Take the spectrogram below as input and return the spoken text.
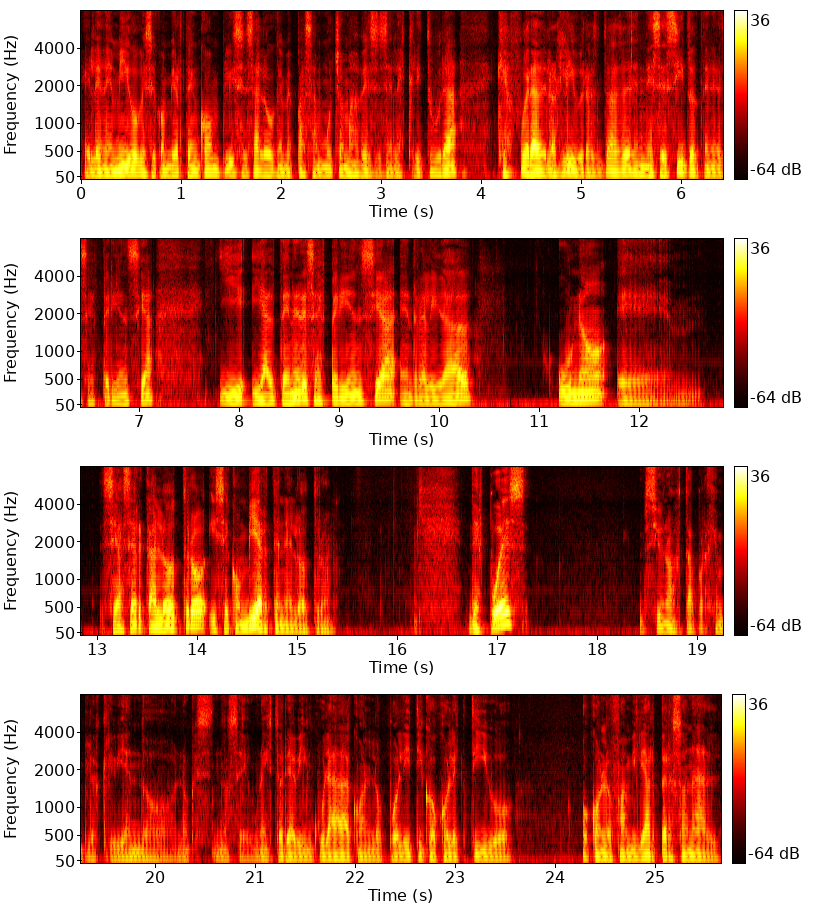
el enemigo que se convierte en cómplice es algo que me pasa muchas más veces en la escritura que afuera de los libros. Entonces a veces necesito tener esa experiencia y, y al tener esa experiencia, en realidad, uno se acerca al otro y se convierte en el otro. Después, si uno está, por ejemplo, escribiendo, no, sé, una historia vinculada con lo político colectivo o con lo familiar personal,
